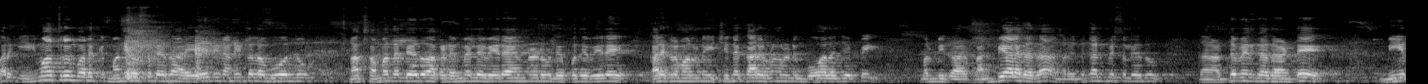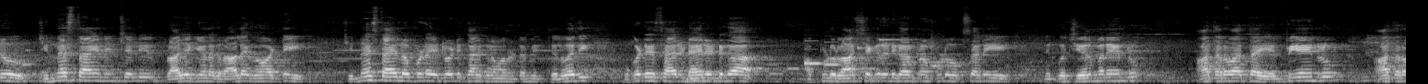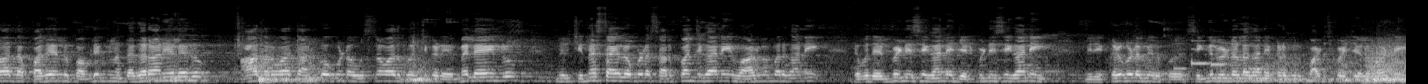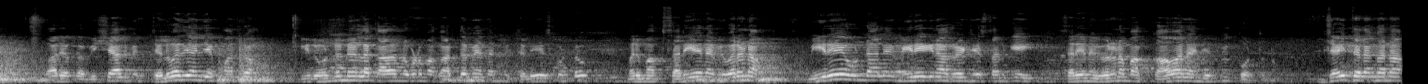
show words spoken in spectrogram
వారికి ఏమాత్రం మాత్రం వారికి మనసు వస్తలేదా? ఏ నేను అన్నింటిలో పోవద్దు. నాకు సంబంధం లేదు. అక్కడ ఎమ్మెల్యే వేరే అన్నాడు లేకపోతే వేరే కార్యక్రమాలు ఉన్నాయి. చిన్న కార్యక్రమాలు నేను పోవాలని చెప్పి మరి మీకు అనిపించాలి కదా? మరి ఎందుకు అనిపిస్తలేదు? దాని అర్థమైంది కదా అంటే మీరు చిన్న స్థాయి నుంచి వెళ్ళి రాజకీయాలకు రాలే కాబట్టి చిన్న స్థాయిలో కూడా ఎటువంటి కార్యక్రమాలు ఉంటాయి మీకు తెలియదు. ఒకటేసారి డైరెక్ట్గా అప్పుడు రాజశేఖర రెడ్డి గారు ఉన్నప్పుడు ఒకసారి మీకు చైర్మన్ అయినరు ఆ తర్వాత ఎంపీ అయినరు ఆ తర్వాత పదేళ్ళు పబ్లిక్లను దగ్గర రానియలేదు ఆ తర్వాత అనుకోకుండా ఉస్నాబాద్కి వచ్చి ఇక్కడ ఎమ్మెల్యే అయినరు. మీరు చిన్న స్థాయిలో కూడా సర్పంచ్ కానీ వార్డు మెంబర్ కానీ లేకపోతే ఎంపీటీసీ కానీ జెడ్పీటీసీ కానీ మీరు ఎక్కడ కూడా మీరు సింగిల్ విండోలో కానీ ఎక్కడ మీరు పార్టిసిపేట్ చేయాలి కాబట్టి వారి యొక్క విషయాలు మీకు తెలియదు అని చెప్పి మాత్రం ఈ రెండు నెలల కాలంలో కూడా మాకు అర్థమైందని మీకు తెలియజేసుకుంటూ మరి మాకు సరైన వివరణ మీరే ఉండాలి మీరే ఇనాగ్రేట్ చేస్తానికి సరైన వివరణ మాకు కావాలని చెప్పి మేము కోరుతున్నాం. జై తెలంగాణ.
